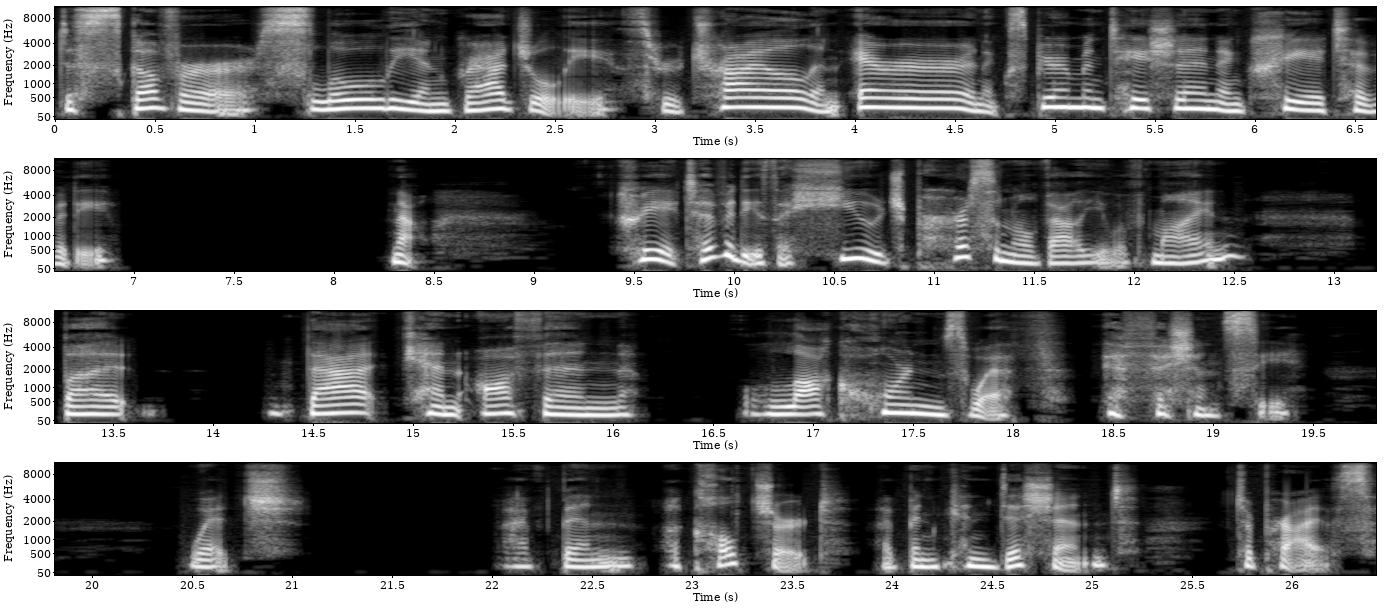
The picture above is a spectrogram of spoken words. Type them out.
discover slowly and gradually through trial and error and experimentation and creativity. Now, creativity is a huge personal value of mine, but that can often lock horns with efficiency, which I've been accultured, I've been conditioned to prize.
